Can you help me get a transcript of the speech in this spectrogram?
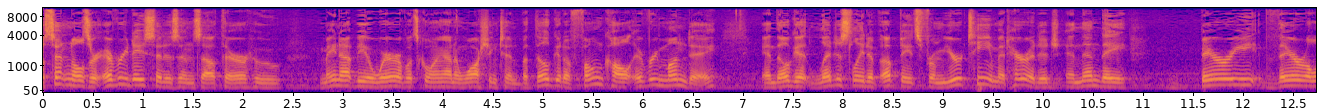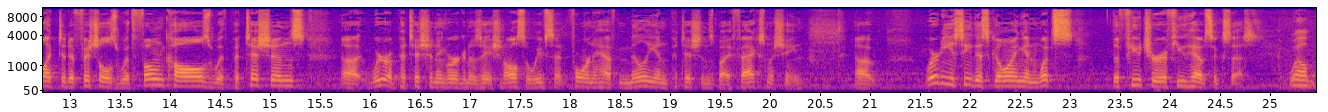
Sentinels are everyday citizens out there who may not be aware of what's going on in Washington, but they'll get a phone call every Monday and they'll get legislative updates from your team at Heritage, and then they bury their elected officials with phone calls, with petitions. Uh, we're a petitioning organization also. We've sent four and a half million petitions by fax machine. Uh, where do you see this going, and what's the future if you have success? Well,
